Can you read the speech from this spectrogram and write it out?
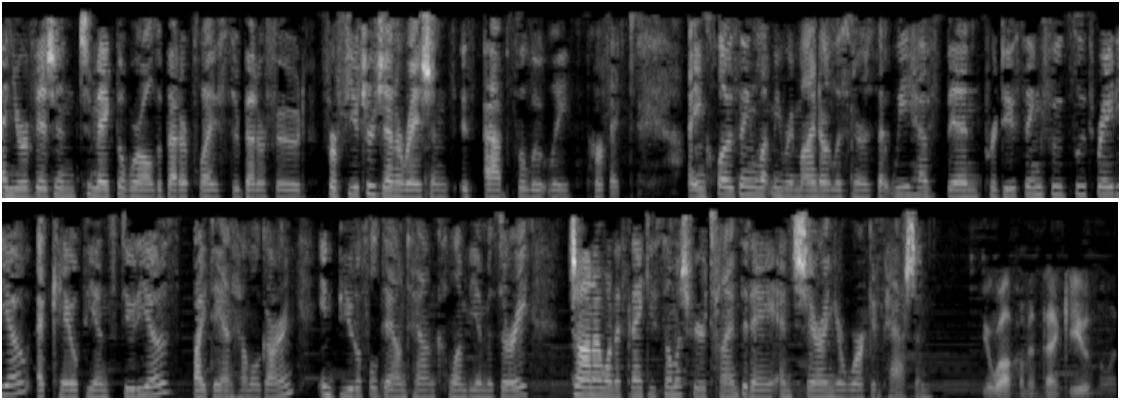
and your vision to make the world a better place through better food for future generations is absolutely perfect. In closing, let me remind our listeners that we have been producing Food Sleuth Radio at KOPN Studios by Dan Hemmelgarn in beautiful downtown Columbia, Missouri. John, I want to thank you so much for your time today and sharing your work and passion. You're welcome, and thank you, Melinda.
